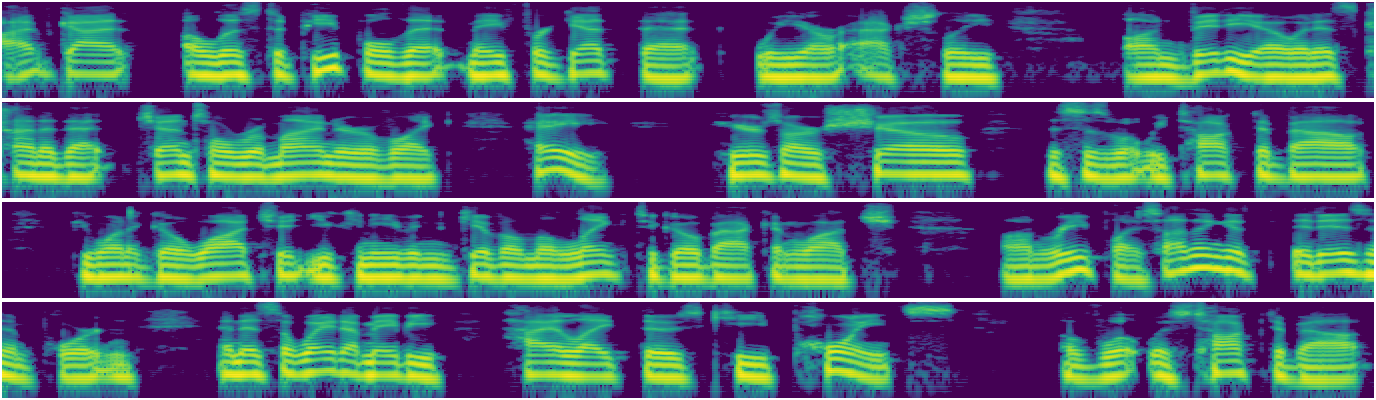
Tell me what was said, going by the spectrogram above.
I've got a list of people that may forget that we are actually on video. And it's kind of that gentle reminder of like, hey, here's our show. This is what we talked about. If you want to go watch it, you can even give them a link to go back and watch on replay. So I think it, it is important. And it's a way to maybe highlight those key points of what was talked about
